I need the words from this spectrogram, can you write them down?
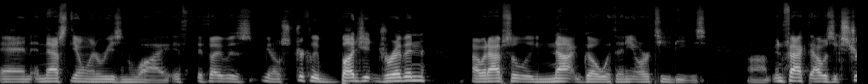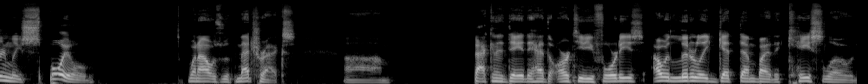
and and that's the only reason why. If if I was you know strictly budget driven, I would absolutely not go with any RTDs. Um, in fact, I was extremely spoiled when I was with Met-Rx. Um, back in the day, they had the RTD 40s. I would literally get them by the caseload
